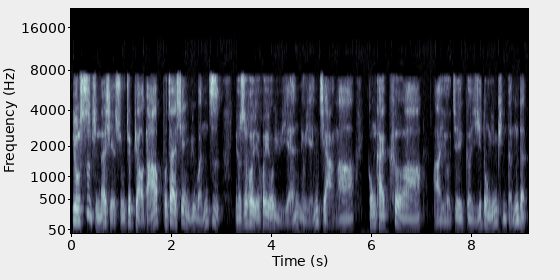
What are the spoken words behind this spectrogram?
用视频来写书，就表达不再限于文字，有时候也会有语言、有演讲啊、公开课啊，啊，有这个移动音频等等，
